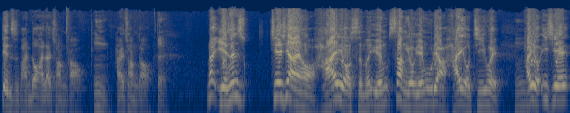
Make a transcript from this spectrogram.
电子盘都还在创高，嗯，还在创高。对。那衍生接下来哈还有什么原上游原物料还有机会，还有一些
